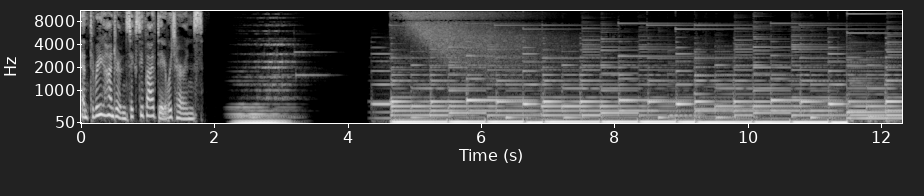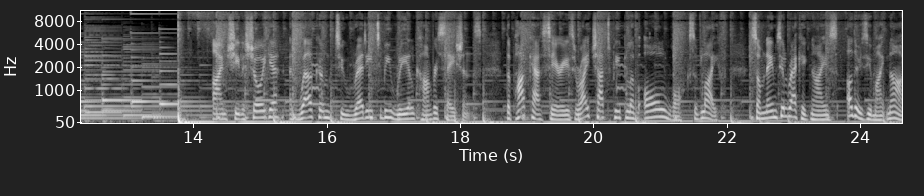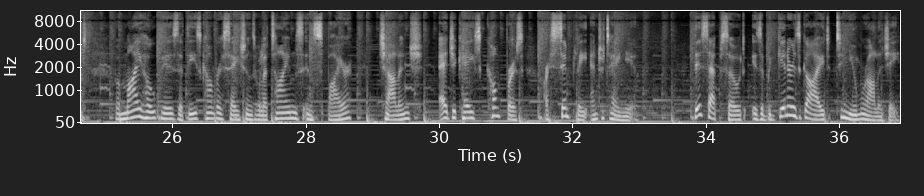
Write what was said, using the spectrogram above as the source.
and 365-day returns. I'm Síle Seoige, and welcome to Ready to Be Real Conversations, the podcast series where I chat to people of all walks of life. Some names you'll recognise, others you might not. But my hope is that these conversations will at times inspire, challenge, educate, comfort, or simply entertain you. This episode is a beginner's guide to numerology.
